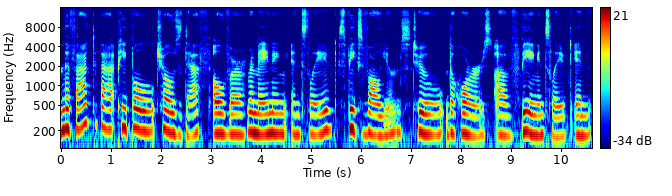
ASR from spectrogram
The fact that people chose death over remaining enslaved speaks volumes to the horrors of being enslaved in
